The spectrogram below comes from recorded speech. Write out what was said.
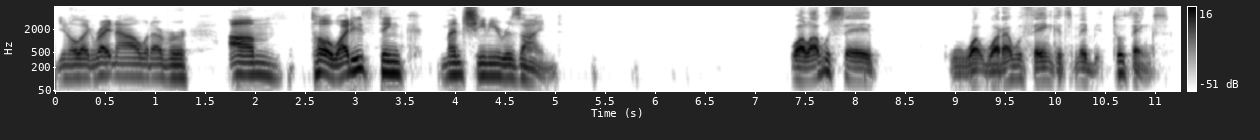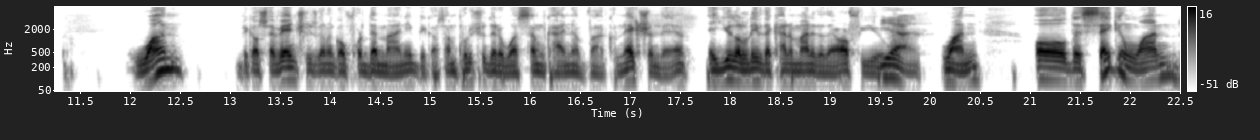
You know, like right now, whatever. Um, To, why do you think Mancini resigned? Well, I would say what what I would think it's maybe two things. One, because eventually he's going to go for the money because I'm pretty sure there was some kind of uh, connection there, and you don't leave the kind of money that they offer you. Yeah, One, or the second one,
